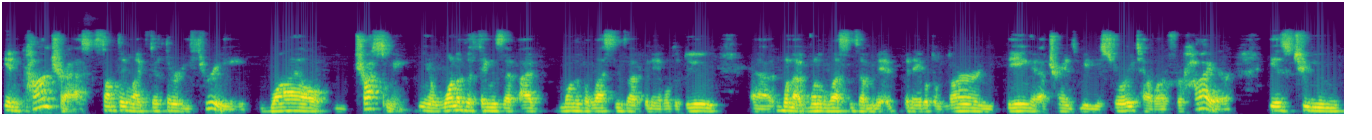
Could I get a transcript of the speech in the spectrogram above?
in contrast, something like the 33, while trust me, you know, one of the things that I've, one of the lessons I've been able to do, uh, one of one of the lessons I've been able to learn being a transmedia storyteller for hire, is to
